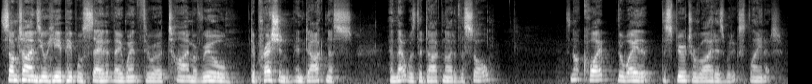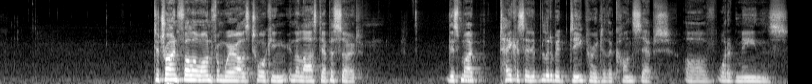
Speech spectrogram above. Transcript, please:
Sometimes you'll hear people say that they went through a time of real depression and darkness, and that was the dark night of the soul. It's not quite the way that the spiritual writers would explain it. To try and follow on from where I was talking in the last episode, this might take us a little bit deeper into the concept of what it means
